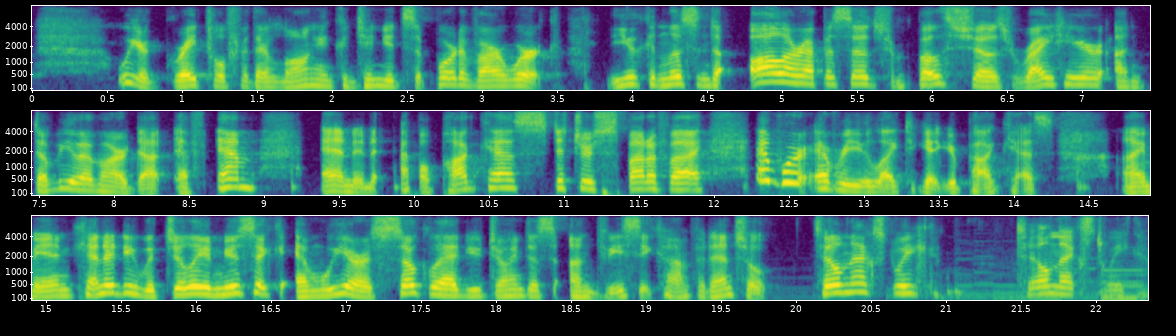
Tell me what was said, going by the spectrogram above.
We are grateful for their long and continued support of our work. You can listen to all our episodes from both shows right here on WMR.FM and in Apple Podcasts, Stitcher, Spotify, and wherever you like to get your podcasts. I'm Ann Kennedy with Jillian Muessig, and we are so glad you joined us on VC Confidential. Till next week. Till next week.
